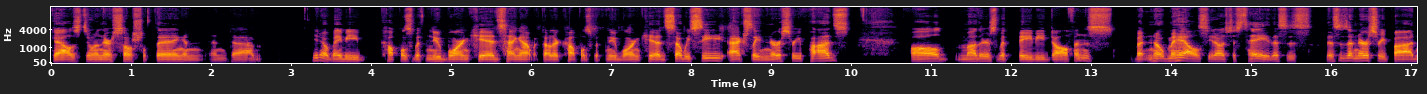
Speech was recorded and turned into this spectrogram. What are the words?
gals doing their social thing and, and, um, you know, maybe couples with newborn kids hang out with other couples with newborn kids. So we see actually nursery pods, all mothers with baby dolphins, but no males. You know, it's just hey, this is this is a nursery pod.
